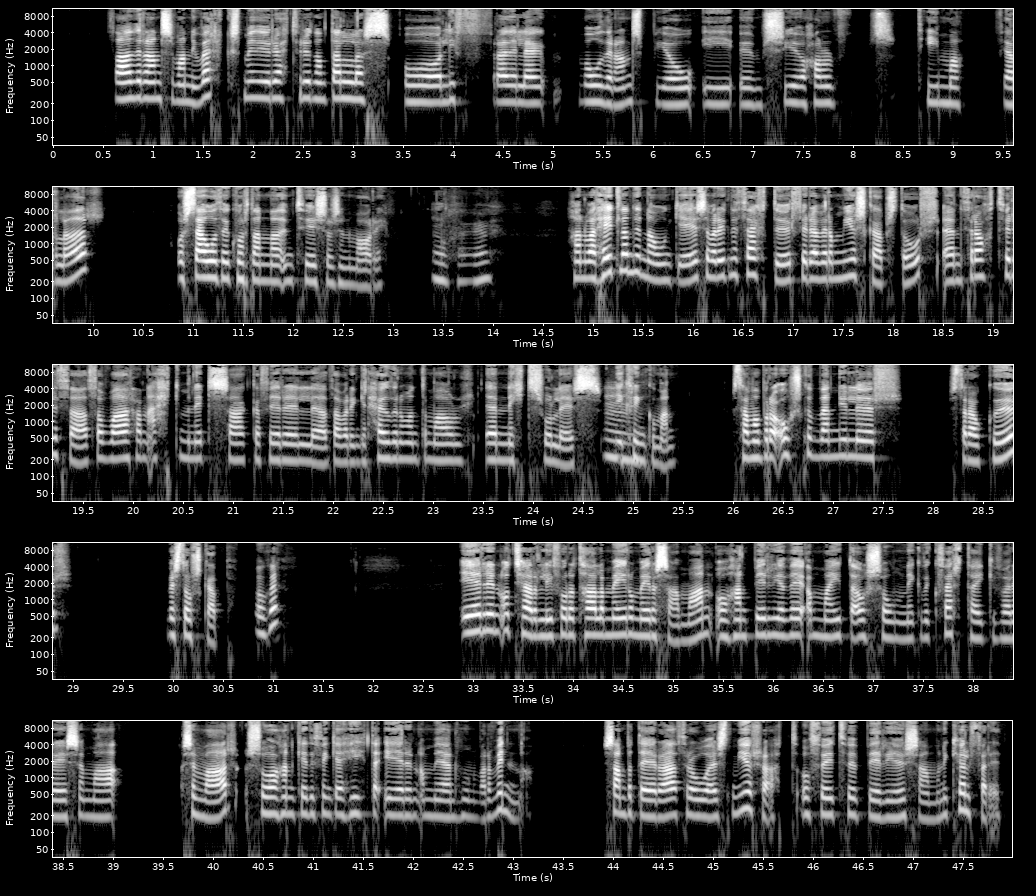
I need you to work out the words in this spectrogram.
Fadir hans vann í verksmiðju rétt fyrir utan Dallas og líffræðileg móðir hans bjó í um 7,5 tíma fjarlæðar og sáu þau hvort annað um tvisar sinum ári. Ok. Hann var heitlandi náungi sem var einnig þekktur fyrir að vera mjög skapstór en þrátt fyrir það þá var hann ekki með neitt sakaferil eða það var engin hegðunumvandamál eða neitt svoleiðis Mm. í kringum hann. Það var bara óskap venjulur strákur með stórskap. Ok. Erin og Charlie fóru að tala meira og meira saman og hann byrjaði að mæta á Sonic við hvert tækifæri sem, að, sem var svo að hann geti fengið að hitta Erin á meðan hún var að vinna. Sambandeira þróaðist mjög hratt og þau tvö byrjuðu saman í kjölfarið.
